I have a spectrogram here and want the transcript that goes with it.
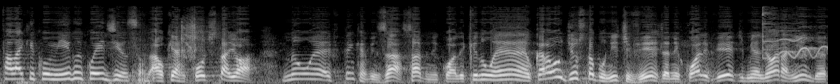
falar aqui comigo e com o Edilson. Ah, o QR Code está aí, ó. Não é, tem que avisar, sabe, Nicole, que não é. O cara, o Edilson tá bonito e verde, a Nicole verde, melhor ainda.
